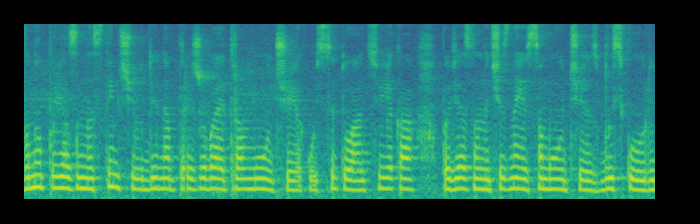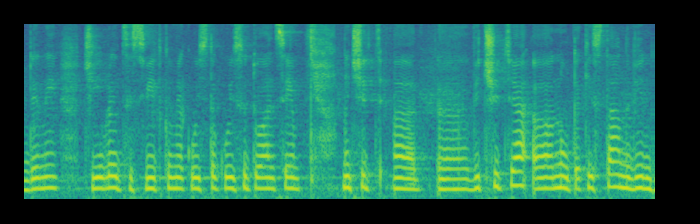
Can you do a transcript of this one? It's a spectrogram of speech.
воно пов'язане з тим, що людина переживає травмуючу якусь ситуацію, яка пов'язана чи з нею самою, чи з близькою людиною, чи є свідком якоїсь такої ситуації. Значить, е, е, відчуття, ну такий стан, він,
